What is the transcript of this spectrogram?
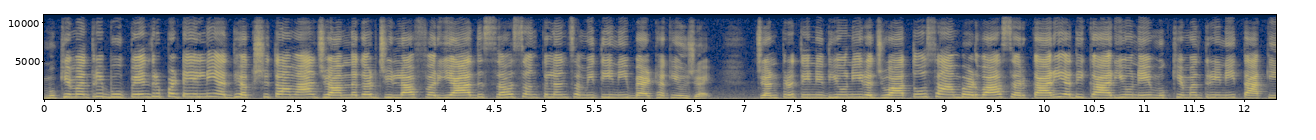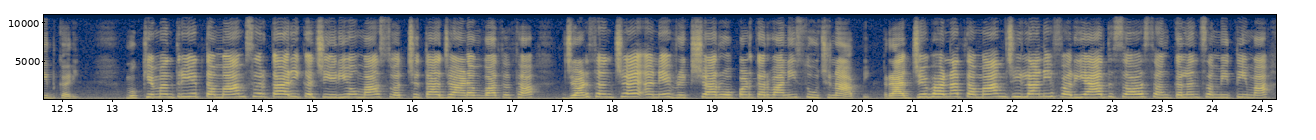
મુખ્યમંત્રી ભૂપેન્દ્ર પટેલની અધ્યક્ષતામાં જામનગર જિલ્લા ફરિયાદ સહસંકલન સમિતિની બેઠક યોજાઈ. જનપ્રતિનિધિઓની રજૂઆતો સાંભળવા સરકારી અધિકારીઓને મુખ્યમંત્રીની તાકીદ કરી. મુખ્યમંત્રીએ તમામ સરકારી કચેરીઓમાં સ્વચ્છતા જાળવવા તથા જળસંચય અને વૃક્ષારોપણ કરવાની સૂચના આપી. રાજ્યભરના તમામ જિલ્લાની ફરિયાદ સહ સંકલન સમિતિમાં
